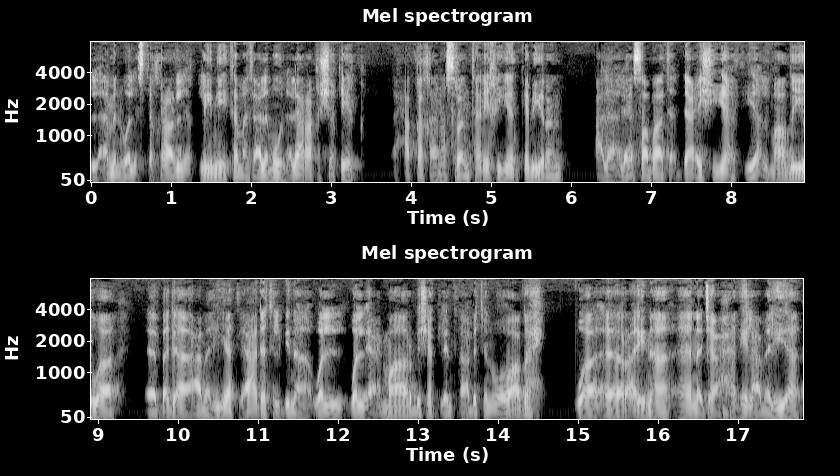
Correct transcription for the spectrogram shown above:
الأمن والاستقرار الإقليمي. كما تعلمون العراق الشقيق حقق نصرا تاريخيا كبيرا على العصابات الداعشية في الماضي و بدأ عملية إعادة البناء والإعمار بشكل ثابت وواضح ورأينا نجاح هذه العملية.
